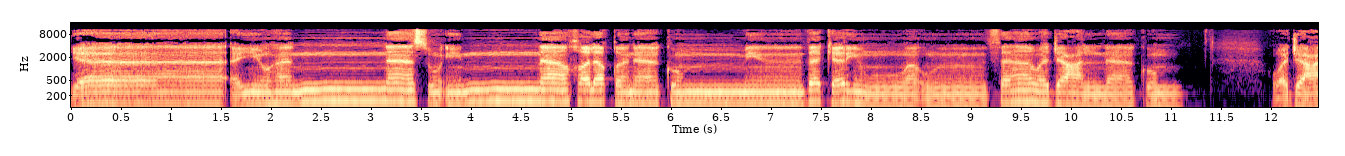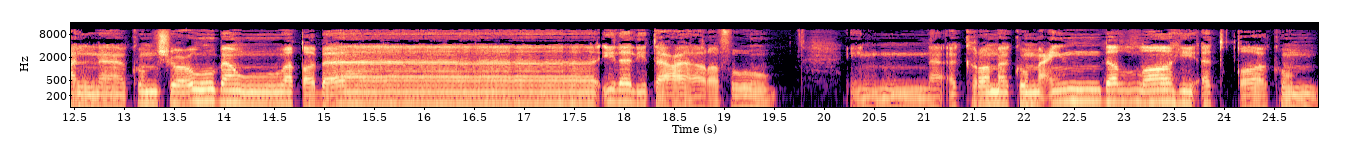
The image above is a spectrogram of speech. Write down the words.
يا أيها الناس إنا خلقناكم من ذكر وأنثى وجعلناكم وجعلناكم شعوبا وقبائل لتعارفوا إن أكرمكم عند الله أتقاكم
